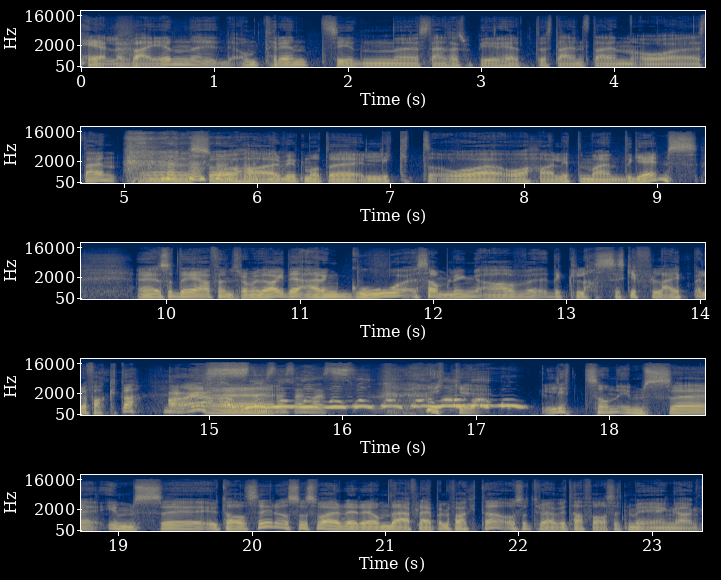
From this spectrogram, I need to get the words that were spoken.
hele veien. Eh, Omtrent siden stein, saks, papir het stein, stein og stein. Så har vi på en måte likt å, å ha litt mind games. Så det jeg har funnet fram i dag, det er en god samling av det klassiske fleip eller fakta. Nice. Eh, Nice, nice, nice. Ikke litt sånn ymse, ymse uttalelser, og så svarer dere om det er fleip eller fakta, og så tror jeg vi tar fasit med en gang.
